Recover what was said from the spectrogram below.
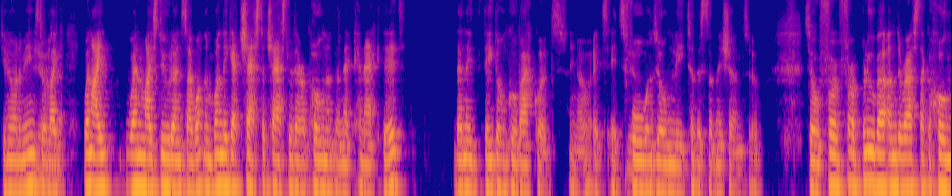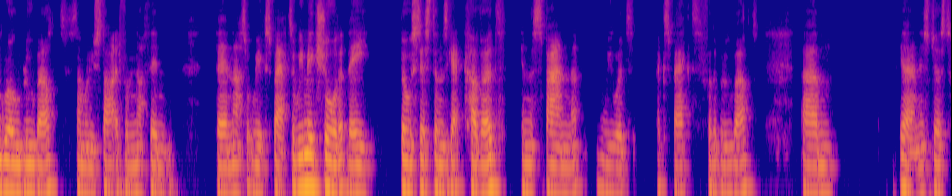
Do you know what I mean? so like when I when my students, I want them when they get chest to chest with their opponent and they're connected, then they they don't go backwards. You know, it's it's Yeah. forwards only to the submission. So so for for a blue belt under like a homegrown blue belt, someone who started from nothing, then that's what we expect. So we make sure that they those systems get covered in the span that we would expect for the blue belt. Um, yeah, and it's just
